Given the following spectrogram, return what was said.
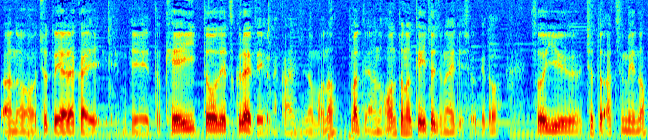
あのちょっと柔らかい、えーと、毛糸で作られたような感じのもの、まあ、あの本当の毛糸じゃないでしょうけどそういうちょっと厚めの、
